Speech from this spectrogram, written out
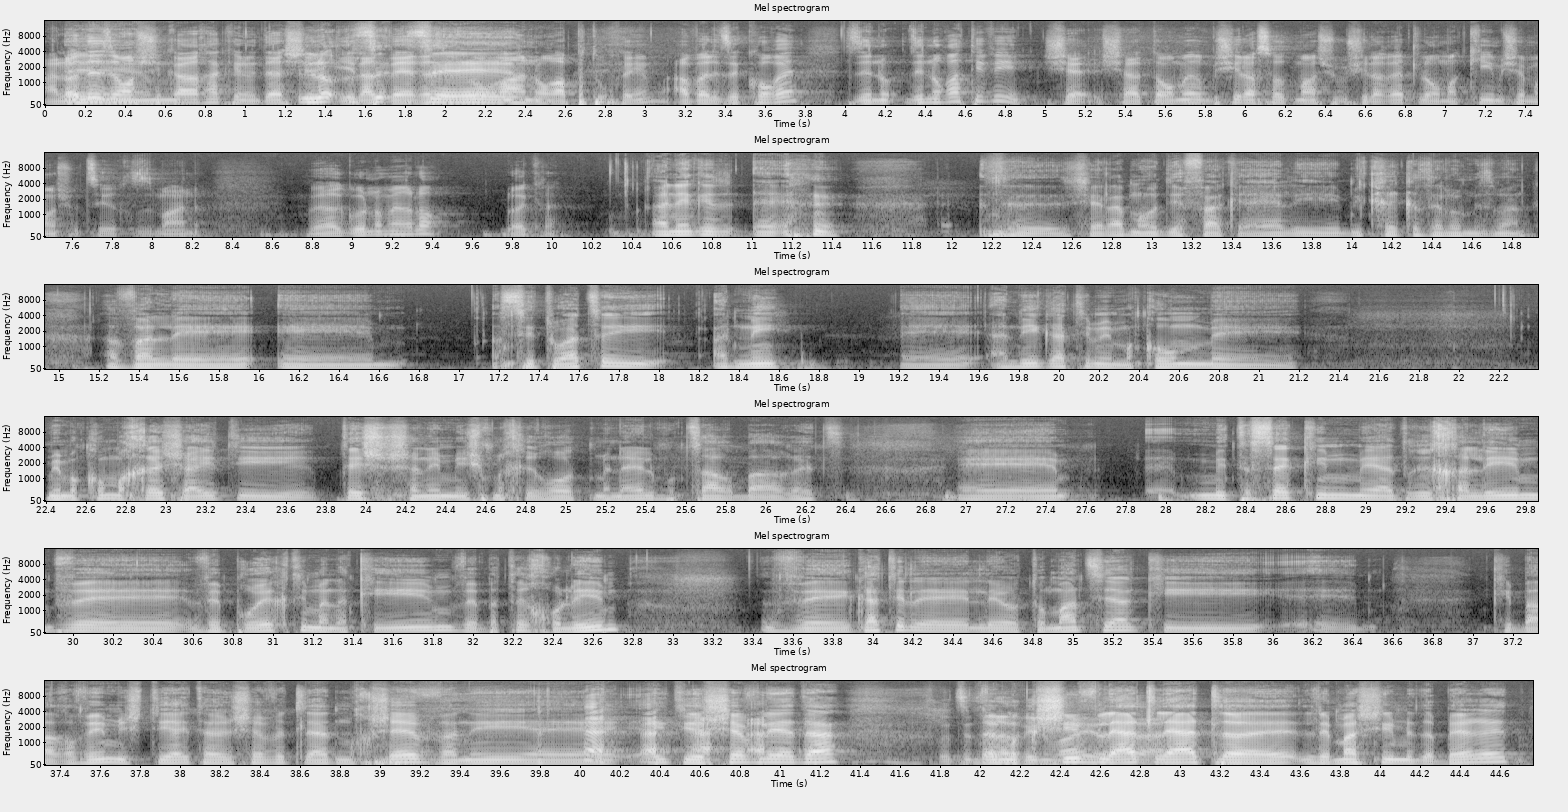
אני לא יודע אם זה משהו שקרה לך, כי אני יודע לא, שגלעד וארז הם נורא נורא פתוחים, אבל זה קורה, זה, נו- זה נורא טבעי, שאתה אומר בשביל לעשות משהו, בשביל לרדת לעומקים של משהו צריך זמן, והארגון אומר לא, לא יקרה. אני אגיד, אה, זו שאלה מאוד יפה, כי היה לי מקרה כזה לא מזמן, אבל אה, אה, הסיטואציה היא, אני, אה, אני הגעתי ממקום, אה, ממקום אחרי שהייתי תשע שנים איש מכירות, מנהל מוצר בארץ, אה, מתעסק עם אדריכלים ו- ופרויקטים ענקיים ובתי חולים, והגעתי ל- לאוטומציה כי... אה, כי בערבים אשתי הייתה יושבת ליד מחשב, ואני אה, הייתי יושב לידה, ומקשיב לאט. לאט למה שהיא מדברת,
